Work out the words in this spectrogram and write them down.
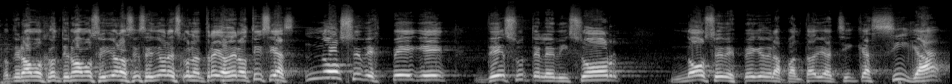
Continuamos, continuamos, señoras y señores, con la entrega de noticias. No se despegue de su televisor, no se despegue de la pantalla chica, siga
